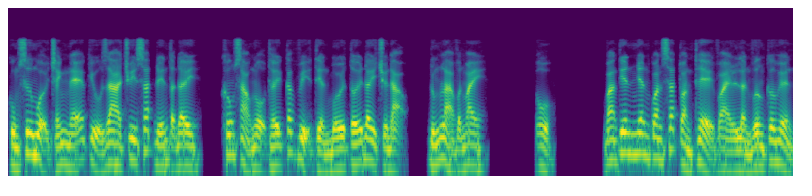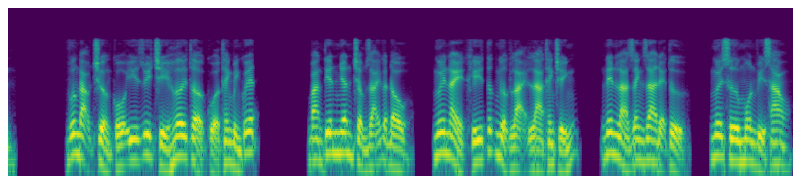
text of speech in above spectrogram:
cùng sư muội tránh né cựu gia truy sát đến tận đây, không xảo nộ thấy các vị tiền bối tới đây truyền đạo, đúng là vận may. Ồ. Bàn tiên nhân quan sát toàn thể vài lần vương cơ huyền. Vương đạo trưởng cố ý duy trì hơi thở của thanh bình quyết. Bàn tiên nhân chậm rãi gật đầu, ngươi này khí tức ngược lại là thanh chính, nên là danh gia đệ tử, ngươi sư môn vì sao?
